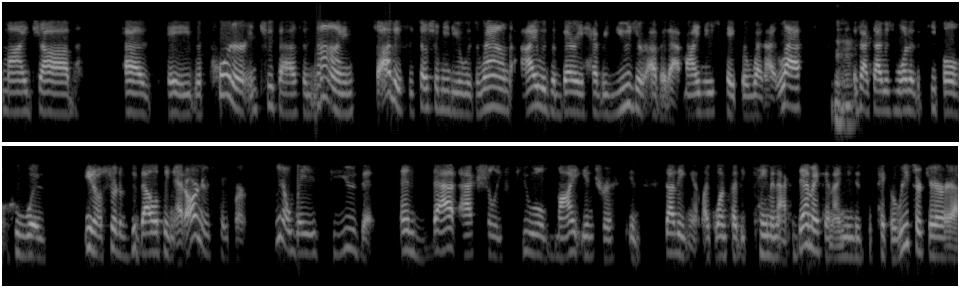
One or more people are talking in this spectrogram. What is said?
my job as a reporter in 2009 so obviously social media was around. I was a very heavy user of it at my newspaper when I left. Mm-hmm. In fact, I was one of the people who was, you know, sort of developing at our newspaper, you know, ways to use it. And that actually fueled my interest in studying it. Like once I became an academic and I needed to pick a research area,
